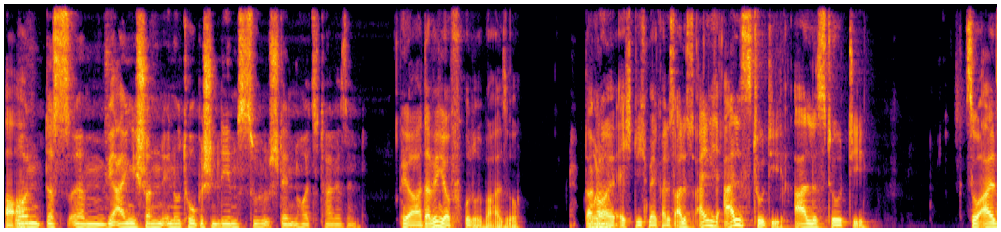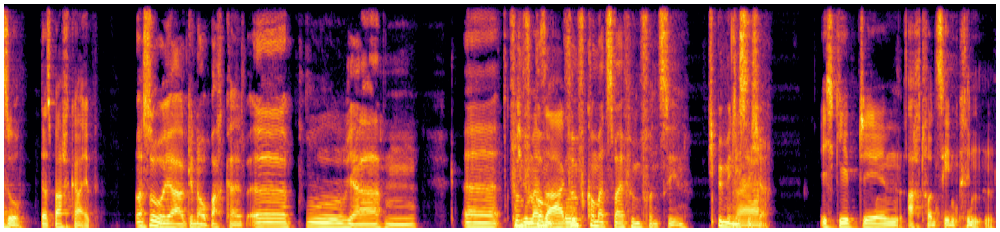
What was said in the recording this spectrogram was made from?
oh, oh. und dass ähm, wir eigentlich schon in utopischen Lebenszuständen heutzutage sind. Ja, da bin ich auch froh drüber, also. Da Oder? kann man echt nicht meckern. Das ist alles, eigentlich alles tut die. Alles tut die. So, also, das Bachkalb. Ach so, ja, genau, Bachkalb. Äh, ja, hm. Äh, 5,25 von 10. Ich bin mir nicht naja. sicher. Ich gebe dem 8 von 10 Printen.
